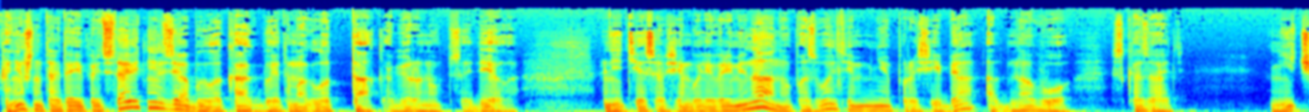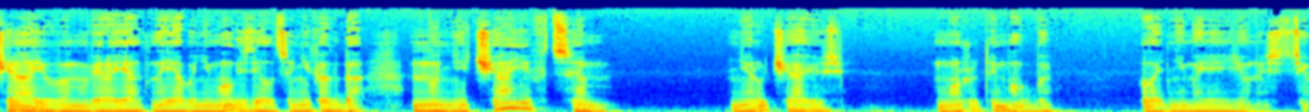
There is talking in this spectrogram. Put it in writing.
Конечно, тогда и представить нельзя было, как бы это могло так обернуться дело. Не те совсем были времена, но позвольте мне про себя одного сказать. Нечаевым, вероятно, я бы не мог сделаться никогда, но Нечаевцем не ручаюсь. Может, и мог бы в одни моей юности.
